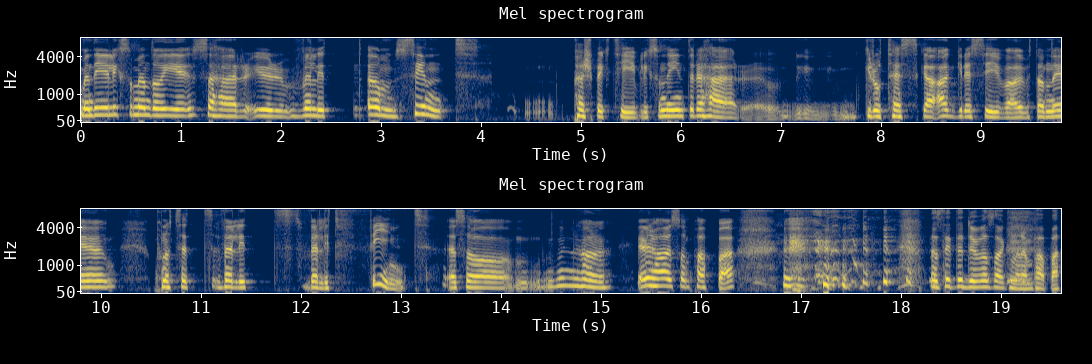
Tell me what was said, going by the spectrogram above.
Men det är liksom ändå så här ur väldigt ömsint perspektiv. Liksom. Det är inte det här eh, groteska, aggressiva, utan det är på något sätt väldigt, väldigt fint. Alltså, jag vill ha en sån pappa. Där sitter du och saknar en pappa.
